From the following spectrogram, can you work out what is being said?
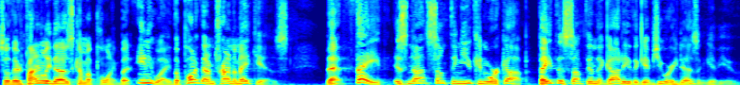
So there finally does come a point. But anyway, the point that I'm trying to make is that faith is not something you can work up. Faith is something that God either gives you or He doesn't give you.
